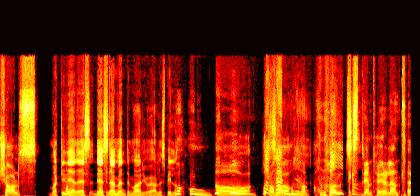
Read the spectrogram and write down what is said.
Charles Martinet, det er, det er stemmen til Mario i alle spillene. Åh, at han, har, han, har, han har ekstremt høyrelente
